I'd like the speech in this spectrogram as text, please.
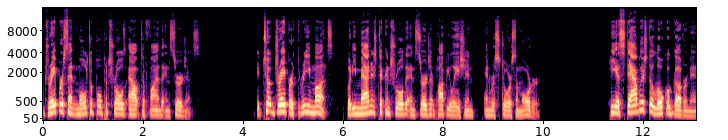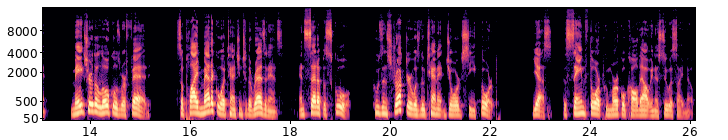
Draper sent multiple patrols out to find the insurgents. It took Draper three months but he managed to control the insurgent population and restore some order. He established a local government, made sure the locals were fed, supplied medical attention to the residents, and set up a school, whose instructor was Lieutenant George C. Thorpe. Yes, the same Thorpe who Merkel called out in his suicide note.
